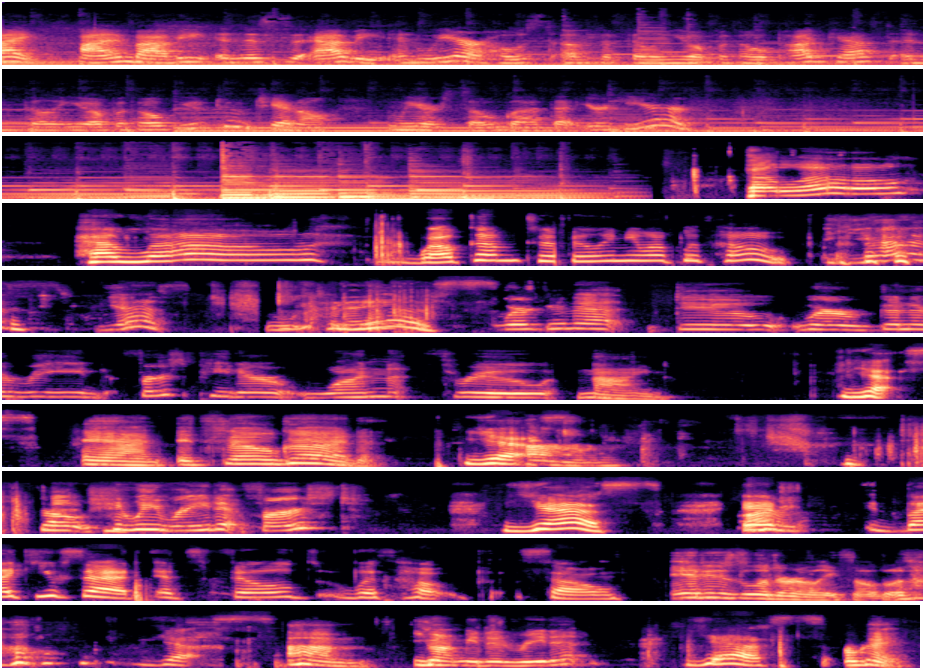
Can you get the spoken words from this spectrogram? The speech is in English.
Hi, I'm Bobby, and this is Abby, and we are hosts of the Filling You Up with Hope podcast and Filling You Up with Hope YouTube channel. And we are so glad that you're here. Hello. Hello. Welcome to Filling You Up with Hope. Yes, yes. Today Yes. we're gonna do. We're gonna read First Peter one through nine, Yes. and it's so good. Yes. Um, so should we read it first? Yes. It's like you said, it's filled with hope. So, It is literally filled with hope. yes. Um, you want me to read it? Yes. Okay.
